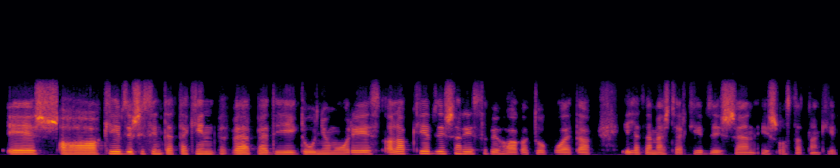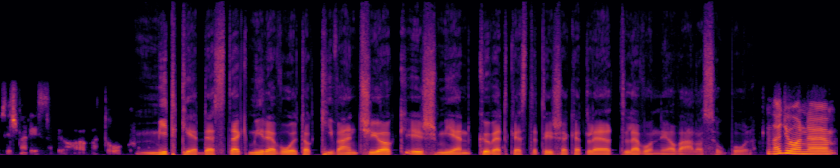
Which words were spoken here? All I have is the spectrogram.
és a képzési szintet tekintve pedig túlnyomó részt alapképzésen résztvevő hallgatók voltak, illetve mesterképzésen és osztatlan képzésben résztvevő hallgatók. Mit kérdeztek, mire voltak kíváncsiak, és milyen következtetéseket lehet levonni a válaszokból? Nagyon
